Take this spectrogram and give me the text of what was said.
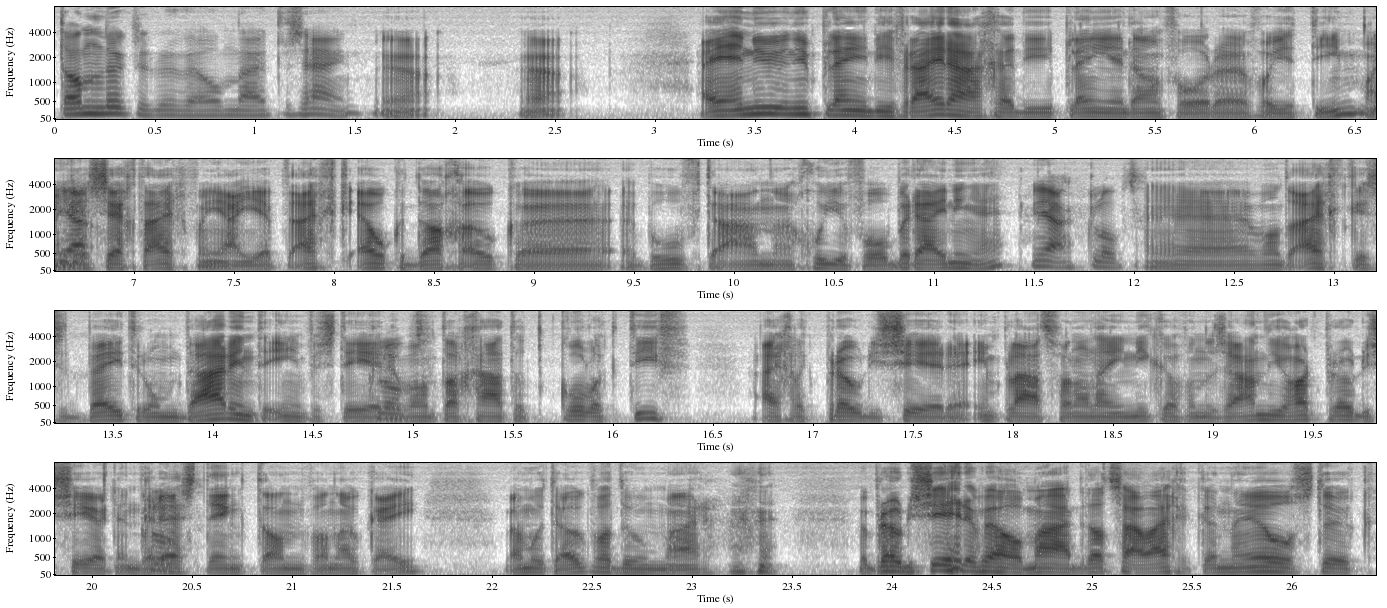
dan lukt het me wel om daar te zijn. Ja, ja. Hey, en nu, nu plan je die vrijdagen, die plan je dan voor, eh, voor je team. Maar Ja. je zegt eigenlijk van ja, je hebt eigenlijk elke dag ook eh, behoefte aan een goede voorbereiding. Hè? Ja, klopt. Eh, want eigenlijk is het beter om daarin te investeren. Klopt. Want dan gaat het collectief eigenlijk produceren. In plaats van alleen Nico van der Zaan die hard produceert. En de rest denkt dan van oké, wij moeten ook wat doen. Maar we produceren wel. Maar dat zou eigenlijk een heel stuk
